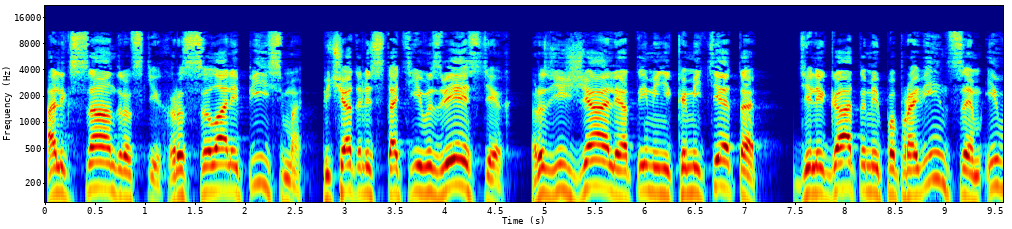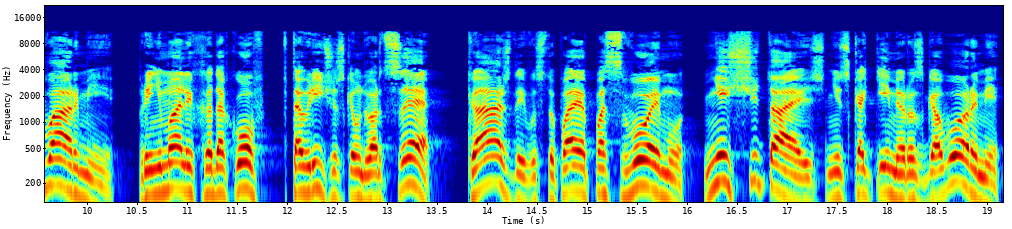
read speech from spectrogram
Александровских рассылали письма, печатали статьи в «Известиях», разъезжали от имени комитета делегатами по провинциям и в армии, принимали ходаков в Таврическом дворце, каждый выступая по-своему, не считаясь ни с какими разговорами,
